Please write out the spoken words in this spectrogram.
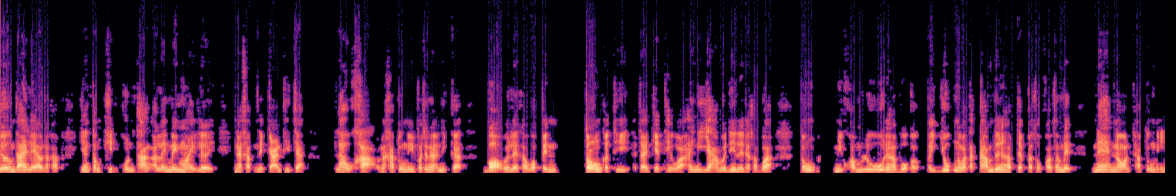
เดิมๆได้แล้วนะครับ ยังต้องคิดหนทางอะไรใหม่ ๆเลยนะครับ ในการที่จะเล่าข่าวนะครับ ตรงนี้เพราะฉะนั้นอันนี้ก็บอกไว้เลยครับว่าเป็นตรงกับที่อาจารย์เกตเทวาให้นิยามไว้นี่เลยนะครับ ว่าต้องมีความรู้นะครับ บวกกับไปยุคนวัตกรรมด้วยนะครับ จะประสบความสำเร็จแน่นอนครับตรงนี้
